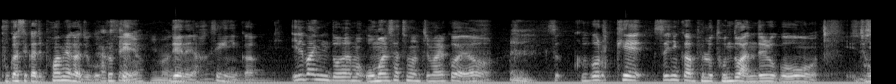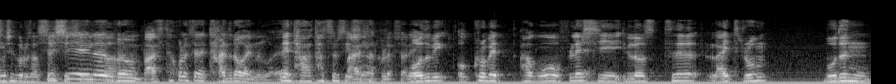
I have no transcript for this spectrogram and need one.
부가세까지 포함해가지고 학생이요? 그렇게 23,000? 네네 학생이니까 일반인도 하면 54,000원쯤 할 거예요. 그래서 그렇게 쓰니까 별로 돈도 안 들고 정식으로 다 쓸수 CC는 있으니까. 그럼 Master Collection에 다 들어가 있는 거예요? 네, 다, 다 쓸 수 있어요. Master Collection이? Adobe Acrobat하고 Flash, 일러스트, Lightroom 모든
